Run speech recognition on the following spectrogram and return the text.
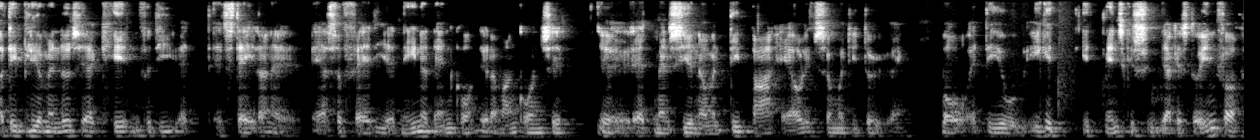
og det bliver man nødt til at erkende, fordi at, at staterne er så fattige af den ene og den anden grund, det er der mange grunde til, øh, at man siger, at det er bare ærgerligt, så må de dø. Ikke? hvor at det er jo ikke et, et menneskesyn, jeg kan stå indenfor,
